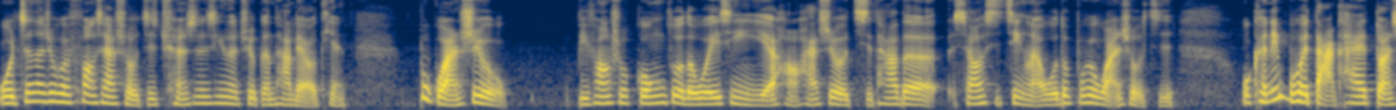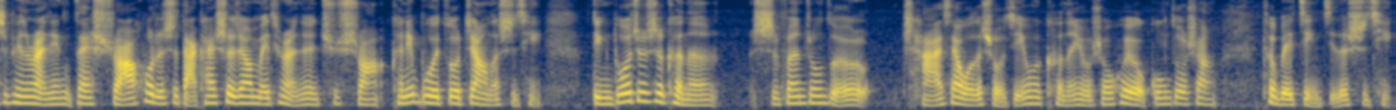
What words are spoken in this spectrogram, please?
我真的就会放下手机，全身心的去跟他聊天。不管是有，比方说工作的微信也好，还是有其他的消息进来，我都不会玩手机。我肯定不会打开短视频的软件在刷，或者是打开社交媒体软件去刷，肯定不会做这样的事情。顶多就是可能十分钟左右。查一下我的手机，因为可能有时候会有工作上特别紧急的事情，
